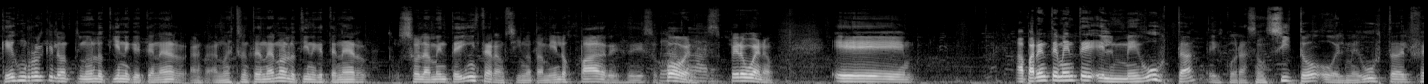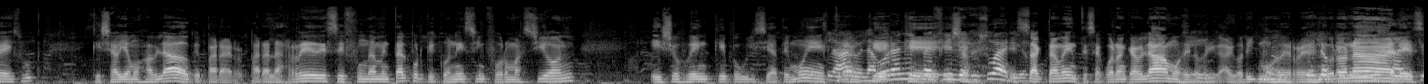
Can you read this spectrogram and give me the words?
Que es un rol que no, lo tiene que tener, a, nuestro entender, no lo tiene que tener solamente Instagram, sino también los padres de esos jóvenes. Pero bueno, eh, aparentemente el me gusta, el corazoncito o el me gusta del Facebook, que ya habíamos hablado, que para, para las redes es fundamental porque con esa información ellos ven qué publicidad te muestran. Claro, elaboran el perfil del usuario. Exactamente, ¿se acuerdan que hablábamos de los algoritmos de redes neuronales?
